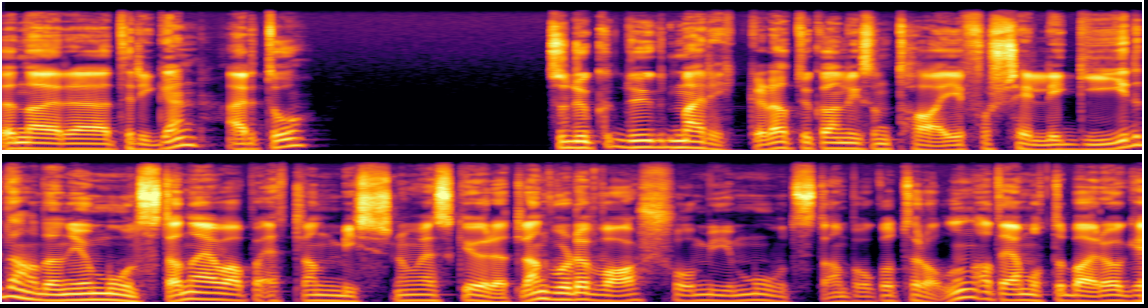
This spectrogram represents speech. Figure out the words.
den der eh, triggeren, R2. Så du, du merker det at du kan liksom ta i forskjellige gir, da. Den jo motstand. Og jeg var på et eller annet mission hvor jeg skulle gjøre et eller annet, hvor det var så mye motstand på kontrollen at jeg måtte bare ok,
